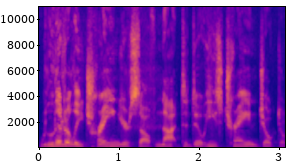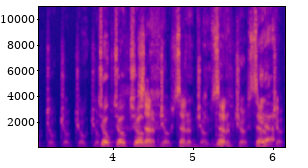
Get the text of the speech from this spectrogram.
literally train yourself not to do. He's trained joke, joke, joke, joke, joke, joke, Joke, joke, joke. set up joke, set up joke, set up joke, set Yeah. up joke.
